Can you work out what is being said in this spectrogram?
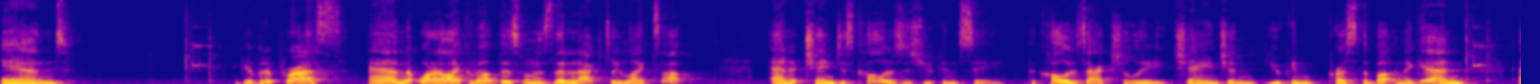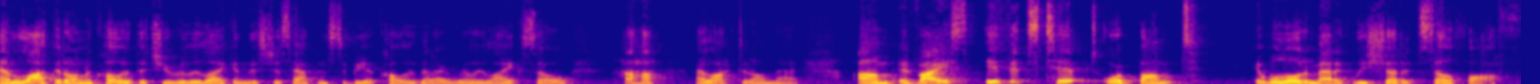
and give it a press. And what I like about this one is that it actually lights up and it changes colors as you can see. The colors actually change and you can press the button again and lock it on a color that you really like and this just happens to be a color that I really like so haha I locked it on that. Um, advice, if it's tipped or bumped, it will automatically shut itself off.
